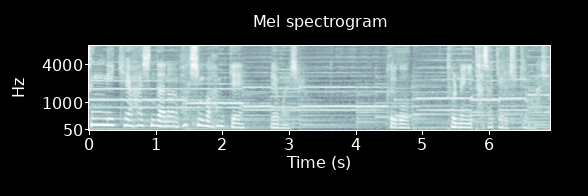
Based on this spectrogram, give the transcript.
승리케 하신다는 확신과 함께 내보내셔요. 그리고 돌멩이 다섯 개를 주길 원하셔요.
